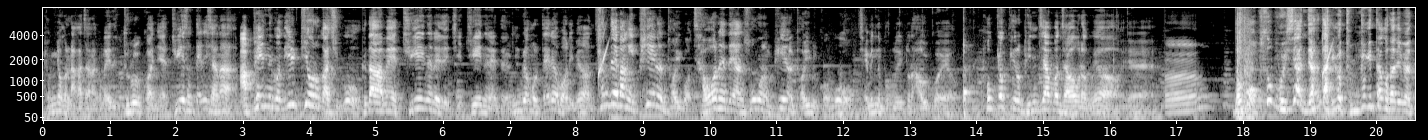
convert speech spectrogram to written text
병력을 나가잖아. 그럼 애들 들어올 거 아니야. 뒤에서 때리잖아. 앞에 있는 건 1티어로 가지고 그 다음에 뒤에 있는 애들 있지. 뒤에 있는 애들 궁병으로 때려버리면 상대방이 피해는 더 입어. 자원에 대한 소모는 피해를 더 입을 거고 재밌는 부분이 또 나올 거예요. 폭격기로 빈지 한번 잡아보라고요. 예. 너무 없어 보이지 않냐? 나 이거 둥둥이 타고 다니면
